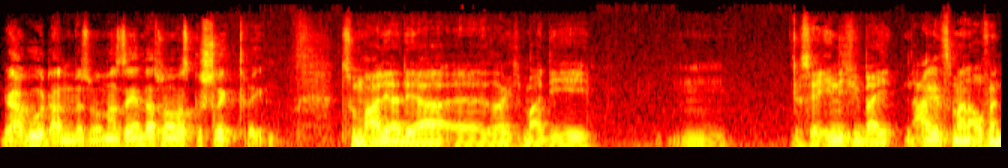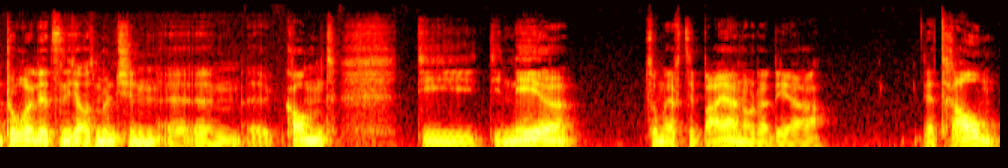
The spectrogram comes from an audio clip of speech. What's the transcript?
Ja gut, dann müssen wir mal sehen, dass wir was gestrickt kriegen. Zumal ja der, äh, sag ich mal, die. mh, Ist ja ähnlich wie bei Nagelsmann, auch wenn Tuchel jetzt nicht aus München äh, ähm, äh, kommt. Die, die Nähe zum FC Bayern oder der, der Traum,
